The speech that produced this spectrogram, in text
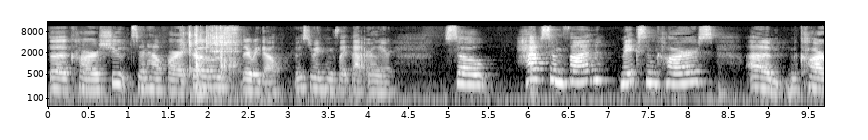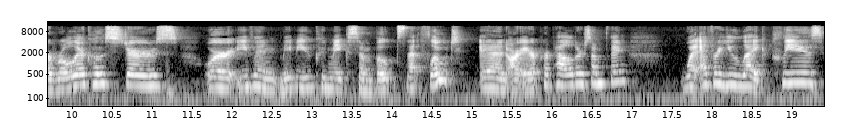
the car shoots and how far it goes. There we go. I was doing things like that earlier. So have some fun, make some cars, um, car roller coasters, or even maybe you could make some boats that float and are air propelled or something. Whatever you like, please,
